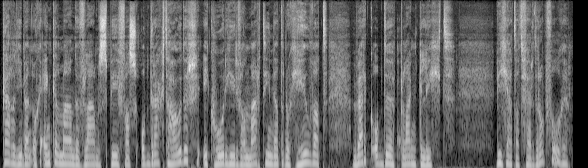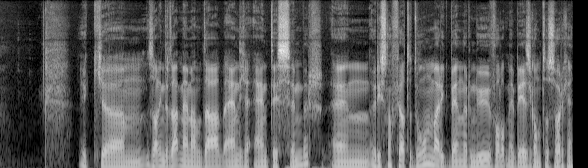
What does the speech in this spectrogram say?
Karel, je bent nog enkele maanden Vlaams PFAS-opdrachthouder. Ik hoor hier van Martin dat er nog heel wat werk op de plank ligt. Wie gaat dat verder opvolgen? Ik um, zal inderdaad mijn mandaat beëindigen eind december. En er is nog veel te doen, maar ik ben er nu volop mee bezig om te zorgen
